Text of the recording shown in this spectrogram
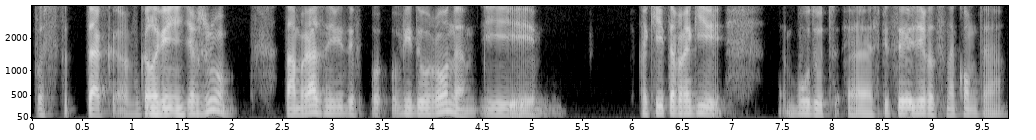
просто так в голове mm-hmm. не держу. Там разные виды, виды урона, и какие-то враги будут э, специализироваться на ком-то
